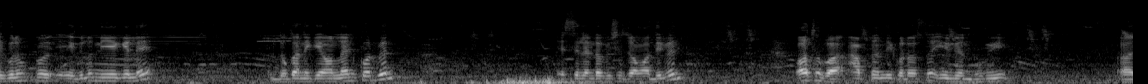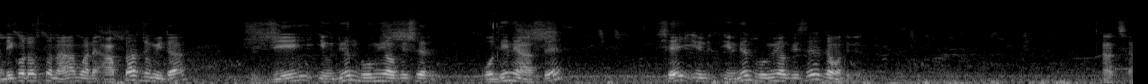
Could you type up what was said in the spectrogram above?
এগুলো এগুলো নিয়ে গেলে দোকানে গিয়ে অনলাইন করবেন এসিল্যান্ড অফিসে জমা দিবেন। অথবা আপনার নিকটস্থ ইউনিয়ন ভূমি নিকটস্থ না মানে আপনার জমিটা যেই ইউনিয়ন ভূমি অফিসের অধীনে আছে, সেই ইউনিয়ন ভূমি অফিসে জমা দিবেন। আচ্ছা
